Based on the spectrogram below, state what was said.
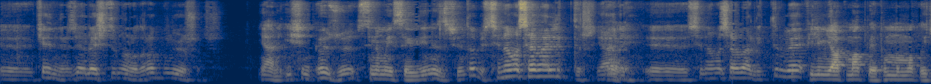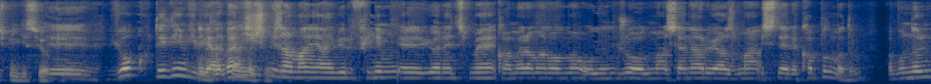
e, kendinizi eleştirmen olarak buluyorsunuz. Yani işin özü sinemayı sevdiğiniz için Tabii sinema severliktir. Yani e, sinema severliktir ve film yapmakla yapamamakla hiç bilgisi yok. yani. Ee, yok dediğim gibi En yani ben hiçbir başınıza. zaman yani bir film e, yönetme, kameraman olma, oyuncu olma, senaryo yazma isteğine kapılmadım. Ha, Bunların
